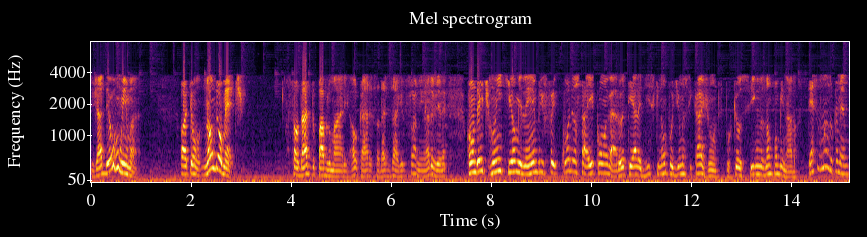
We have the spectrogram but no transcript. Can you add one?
já deu ruim, mano. Ó, então, não deu match. Saudade do Pablo Mari. Ó, o cara, saudade do zagueiro do Flamengo, nada a ver, né? Com um date ruim que eu me lembre foi quando eu saí com uma garota e ela disse que não podíamos ficar juntos, porque os signos não combinavam. Tem essas malucas mesmo.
